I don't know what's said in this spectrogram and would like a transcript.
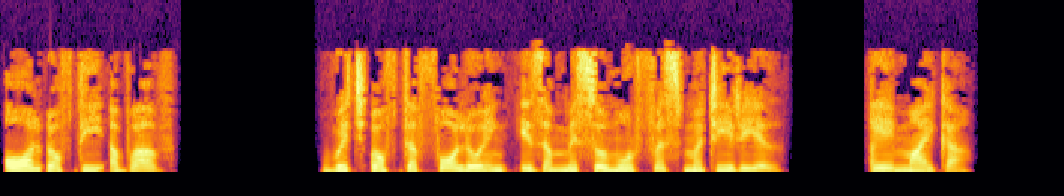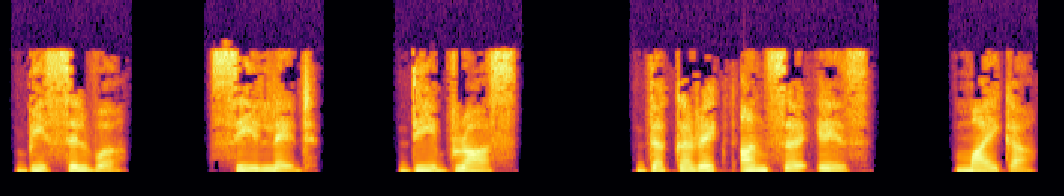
all of the above. Which of the following is a mesomorphous material? A. Mica. B. Silver. C. Lead. D. Brass. The correct answer is mica.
